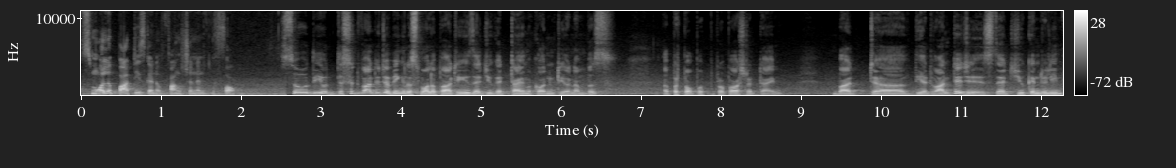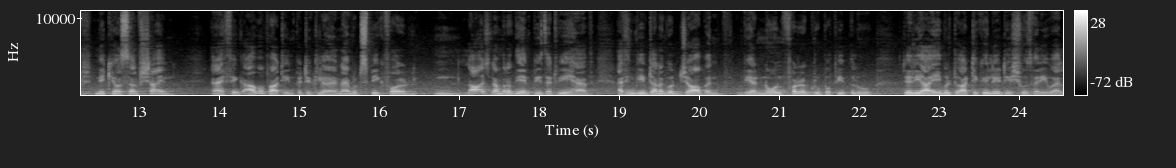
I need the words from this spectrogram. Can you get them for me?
smaller parties kind of function and perform? So the disadvantage of being in a smaller party is that you get time according to your numbers, a pro pro proportionate time. But uh, the advantage is that you can really make yourself shine. And I think our party in particular, and I would speak for a large number of the MPs that we have, I think we've done a good job and we are known for a group of people who really are able to articulate issues very well.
